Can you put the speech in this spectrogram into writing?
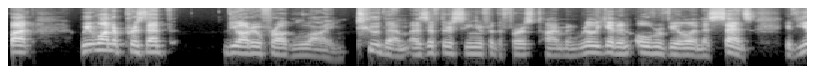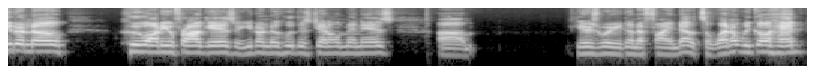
But we want to present the AudioFrog line to them as if they're seeing it for the first time and really get an overview in a sense. If you don't know who AudioFrog is or you don't know who this gentleman is, um, here's where you're going to find out. So why don't we go ahead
